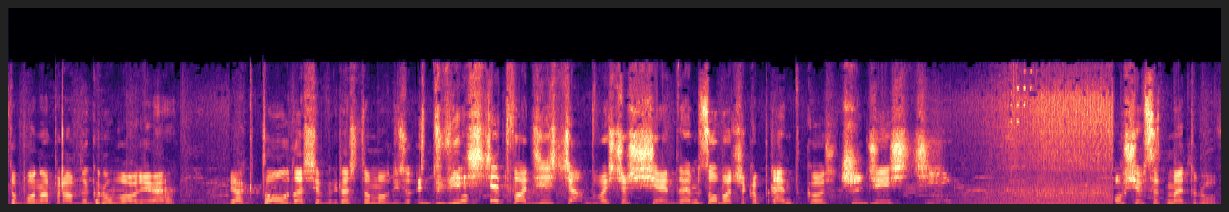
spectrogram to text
To było naprawdę grubo, nie? Jak to uda się wygrać tą Audicą? 220, 27? Zobacz, jaka prędkość. 30? 800 metrów.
